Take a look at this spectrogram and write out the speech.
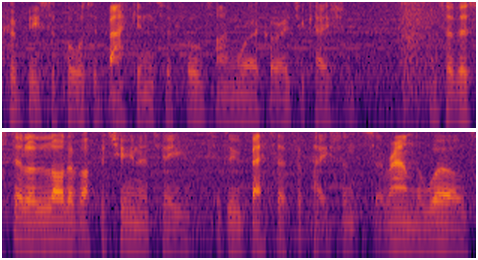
could be supported back into full-time work or education. And so there's still a lot of opportunity to do better for patients around the world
